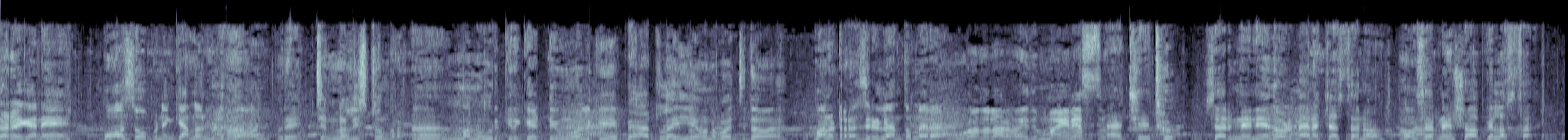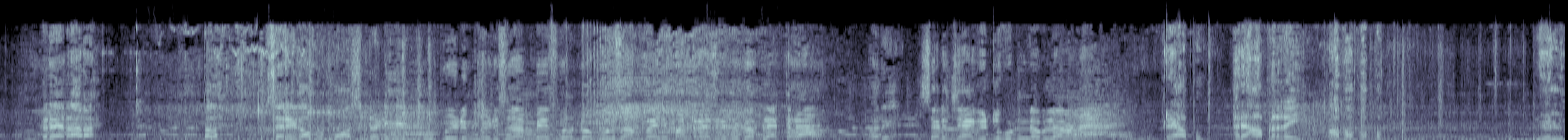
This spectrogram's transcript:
సరే గానీ బాస్ ఓపెనింగ్కి అన్నం పిలుద్దామా ఒరే చిన్న లిస్ట్ ఉందిరా. మన ఊరు క్రికెట్ టీం వాళ్ళకి బ్యాట్లు అయ్యి ఏమైనా పంచుదామా? మన ట్రెజరీలో ఎంత ఉన్నారా మూడు వందల అరవై ఐదు మైనస్. చేతు. సరే నేను ఏదో ఒకటి మేనేజ్ చేస్తాను. ఒకసారి నేను షాప్కి వెళ్ళి వస్తా రే రారా. పద. సరే లోపల బాస్ రెడీ చేయండి. వీడు మెడిసిన్ అమ్మేసుకుని డబ్బులు సంపాదించి మన ట్రెజరీకి డబ్బులు ఎత్తరా మరి? సరే జాకెట్లు కుట్టిన డబ్బులు ఏమన్నా రే ఆపు. అరే ఆపరా రే. ఆపా పాప వెళ్ళు.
